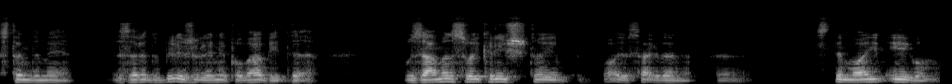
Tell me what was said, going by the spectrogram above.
S tem, da me zaradi obilja življenja povabi, da vzamem svoj križ, to je boj vsak dan, s tem mojim egom,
